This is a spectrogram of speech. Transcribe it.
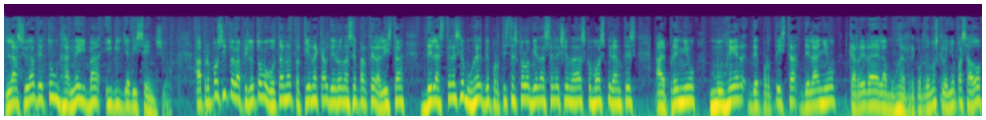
la ciudad de Tunja, Neiva y Villavicencio. A propósito, la piloto bogotana Tatiana Calderón hace parte de la lista de las 13 mujeres deportistas colombianas seleccionadas como aspirantes al premio Mujer Deportista del Año Carrera de la Mujer. Recordemos que el año pasado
